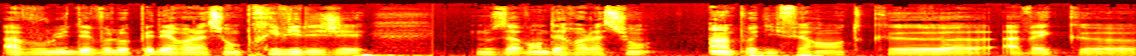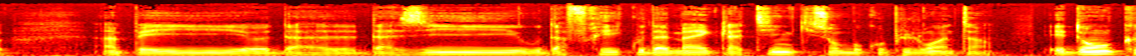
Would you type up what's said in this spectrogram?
a voulu développer des relations privilégiées. Nous avons des relations un peu différentes qu'avec euh, euh, un pays d'Asie ou d'Afrique ou d'Amérique latine qui sont beaucoup plus lointains. Et donc,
